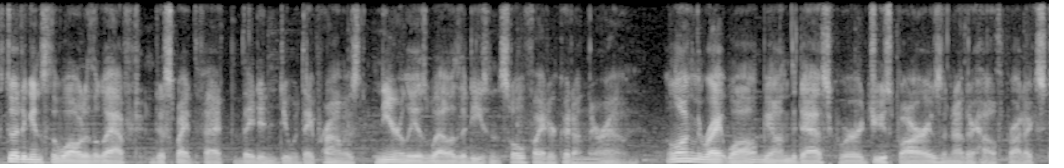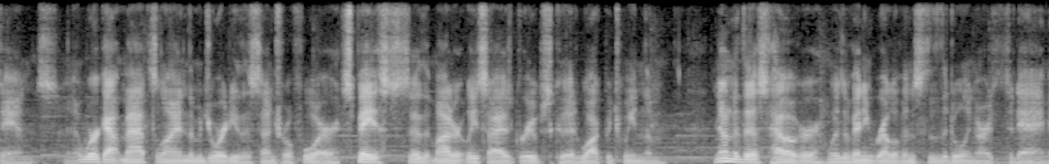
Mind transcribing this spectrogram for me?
stood against the wall to the left, despite the fact that they didn't do what they promised nearly as well as a decent soul fighter could on their own. Along the right wall, beyond the desk, were juice bars and other health product stands. Uh, workout mats lined the majority of the central floor, spaced so that moderately sized groups could walk between them. None of this, however, was of any relevance to the dueling hearts today.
